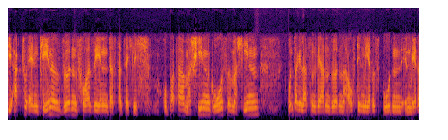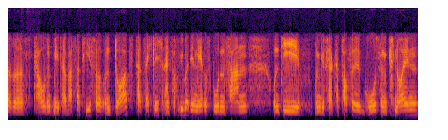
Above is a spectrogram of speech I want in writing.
die aktuellen Pläne würden vorsehen, dass tatsächlich Roboter, Maschinen, große Maschinen runtergelassen werden würden auf den Meeresboden in mehrere tausend Meter Wassertiefe und dort tatsächlich einfach über den Meeresboden fahren und die ungefähr kartoffelgroßen Knollen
